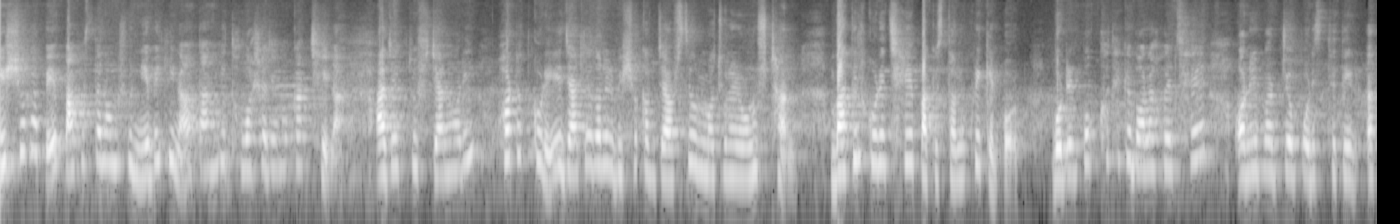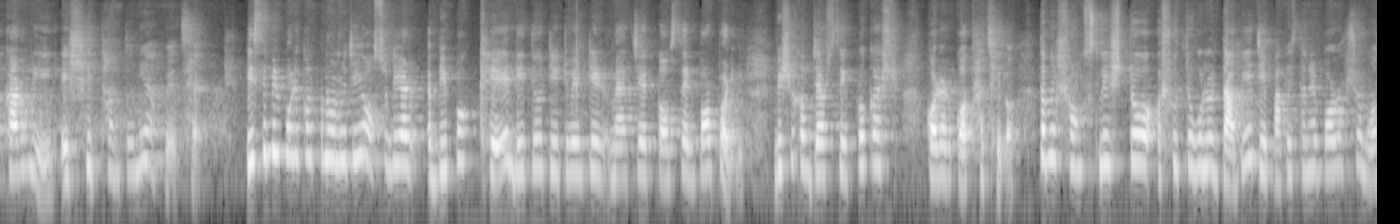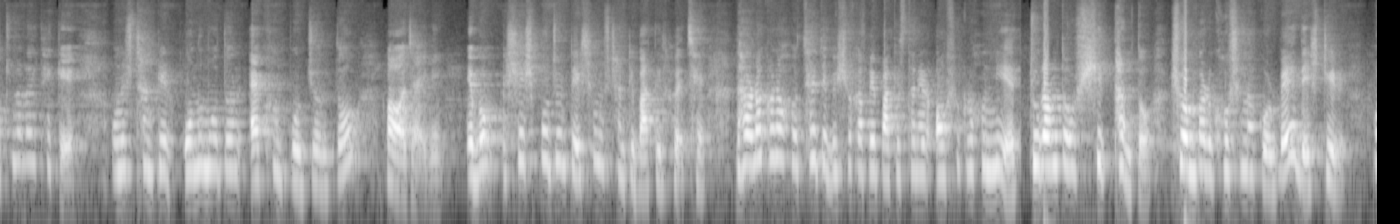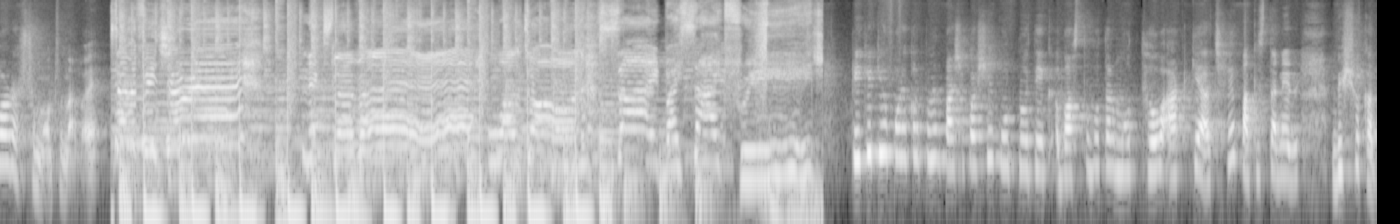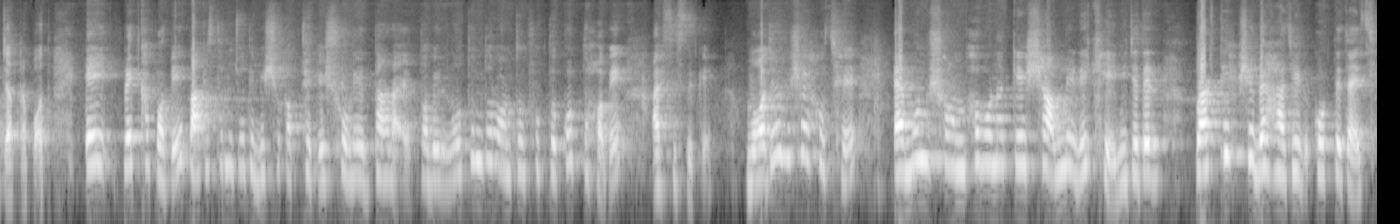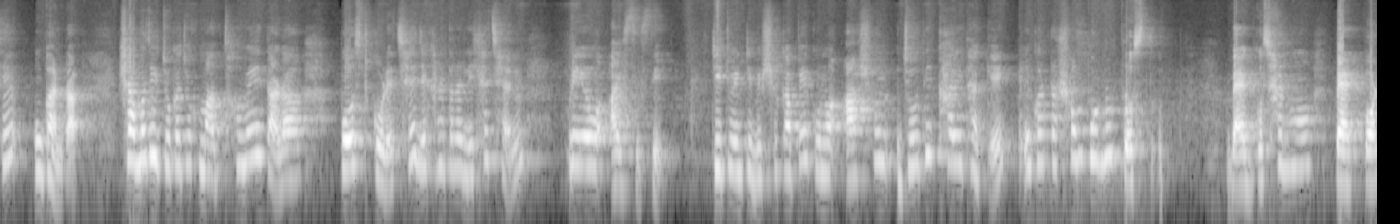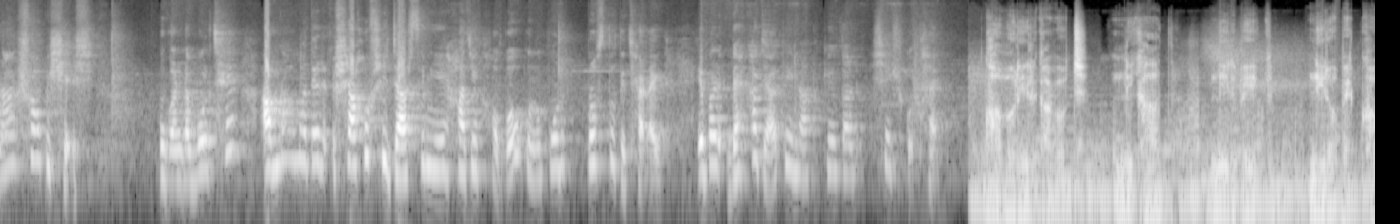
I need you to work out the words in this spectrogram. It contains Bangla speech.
বিশ্বকাপে পাকিস্তান অংশ নেবে কিনা তা নিয়ে ধোয়াশা যেন কাটছে না। আজ একত্রিশ জানুয়ারি, হঠাৎ করে জাতীয় দলের বিশ্বকাপ জার্সি উন্মোচনের অনুষ্ঠান বাতিল করেছে পাকিস্তান ক্রিকেট বোর্ড। বোর্ডের পক্ষ থেকে বলা হয়েছে, অনিবার্য পরিস্থিতির কারণেই এই সিদ্ধান্ত নেওয়া হয়েছে। পিসিবির পরিকল্পনা অনুযায়ী অস্ট্রেলিয়ার বিপক্ষে দ্বিতীয় টি টোয়েন্টির ম্যাচের টসের পরপরই বিশ্বকাপ জার্সি প্রকাশ করার কথা ছিল। তবে সংশ্লিষ্ট সূত্রগুলোর দাবি যে পাকিস্তানের পররাষ্ট্র মন্ত্রণালয় থেকে অনুষ্ঠানটির অনুমোদন এখন পর্যন্ত পাওয়া যায়নি এবং শেষ পর্যন্ত এসে অনুষ্ঠানটি বাতিল হয়েছে। ধারণা করা হচ্ছে যে বিশ্বকাপে পাকিস্তানের অংশগ্রহণ নিয়ে চূড়ান্ত সিদ্ধান্ত সোমবার ঘোষণা করবে দেশটির পররাষ্ট্র মন্ত্রণালয়। Fridge. ক্রিকেটীয় পরিকল্পনার পাশাপাশি কূটনৈতিক বাস্তবতার মধ্যেও আটকে আছে পাকিস্তানের বিশ্বকাপ যাত্রাপথ। এই প্রেক্ষাপটে পাকিস্তানে যদি বিশ্বকাপ থেকে সরে দাঁড়ায়, তবে নতুন দল অন্তর্ভুক্ত করতে হবে আইসিসিকে। মজার বিষয় হচ্ছে, এমন সম্ভাবনাকে সামনে রেখে নিজেদের প্রার্থী হিসেবে হাজির করতে চাইছে উগান্ডা। সামাজিক যোগাযোগ মাধ্যমে তারা পোস্ট করেছে, যেখানে তারা লিখেছেন, প্রিয় আইসিসি টি টোয়েন্টি বিশ্বকাপে কোনো আসন যদি খালি থাকে, উগান্ডা সম্পূর্ণ প্রস্তুত। ব্যাগ গোছানো, ব্যাট পড়া সবই শেষ। উগান্ডা বলছে, আমরা আমাদের সাহসী জার্সি নিয়ে হাজির হব, কোনো প্রস্তুতি ছাড়াই। এবার দেখা যাক এই নাটকীয়তার শেষ কোথায়। খবরের কাগজ নিখাত নির্ভীক, নিরপেক্ষ।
